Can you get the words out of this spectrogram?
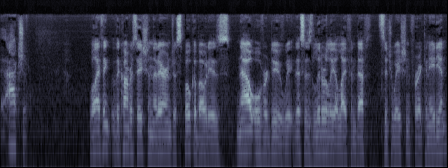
action? Well, I think the conversation that Erin just spoke about is now overdue. We, this is literally a life and death situation for a Canadian.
